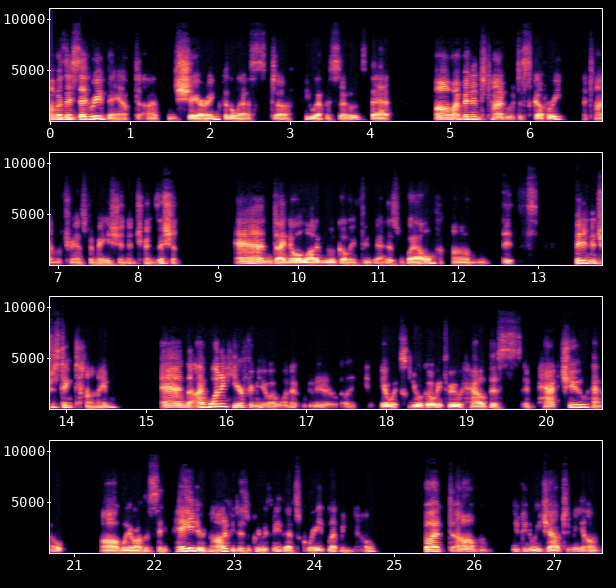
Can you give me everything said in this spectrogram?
Um, as I said, revamped. I've been sharing for the last uh, few episodes that um, I've been in a time of discovery, a time of transformation and transition. And I know a lot of you are going through that as well. Um, it's been an interesting time. And I want to hear from you. I want to you know, hear what you're going through, how this impacts you, how uh, we're on the same page or not. If you disagree with me, that's great. Let me know. But um, you can reach out to me on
